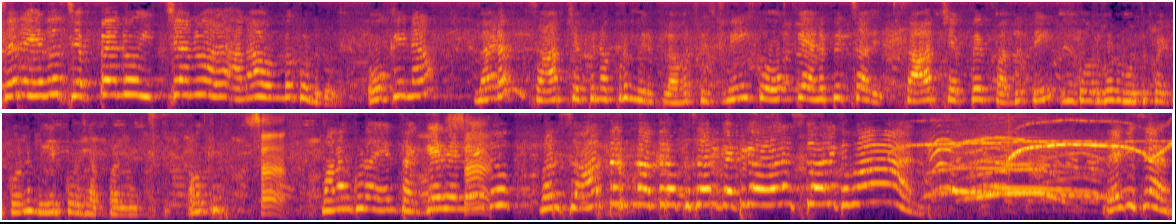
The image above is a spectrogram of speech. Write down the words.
సరే ఏదో చెప్పాను ఇచ్చాను అలా ఉండకూడదు. ఓకేనా? మేడం సార్ చెప్పినప్పుడు మీరు ఫ్లవర్ తీసు మీకు ఓకే అనిపించాలి. సార్ చెప్పే పద్ధతి ఇంకోటి కూడా గుర్తుపెట్టుకొని మీరు కూడా చెప్పాలి నెక్స్ట్ ఓకే? సార్. మనం కూడా ఏం తగ్గేదే లేదు. మరి సార్ తరఫున అందరూ ఒకసారి గట్టిగా వేసుకోవాలి. Come on ready sir.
